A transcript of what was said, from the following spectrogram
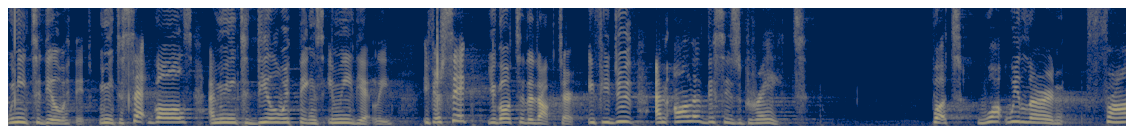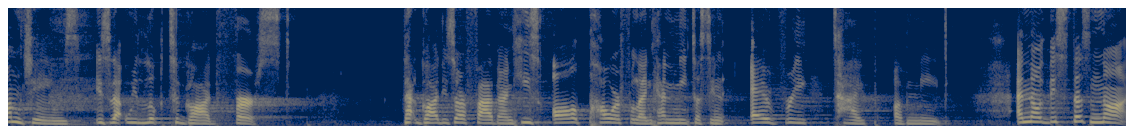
we need to deal with it. We need to set goals and we need to deal with things immediately. If you're sick, you go to the doctor. If you do, and all of this is great. But what we learn from James is that we look to God first. That God is our Father and He's all powerful and can meet us in every type of need. And no, this does not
